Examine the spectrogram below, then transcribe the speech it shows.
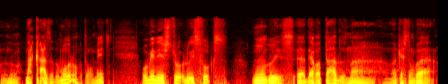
no, na casa do Moro, atualmente, o ministro Luiz Fux, um dos é, derrotados na, na questão da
